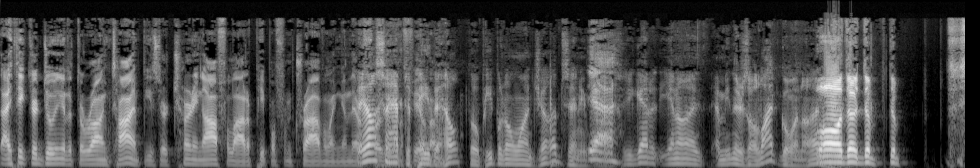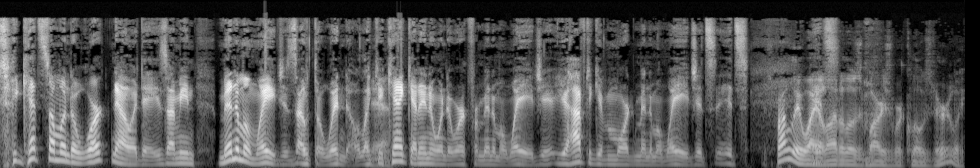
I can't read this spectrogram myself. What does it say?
I think they're doing it at the wrong time because they're turning off a lot of people from traveling. And They therefore also they're have to pay feel the help, though. People don't want jobs anymore. Yeah. So you got to, you know, I, I mean, there's a lot going on. Well, the the the to get someone to work nowadays, I mean, minimum wage is out the window. Like you can't get anyone to work for minimum wage. You, you have to give them more than minimum wage. It's it's it's probably why a lot of those bars were closed early.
